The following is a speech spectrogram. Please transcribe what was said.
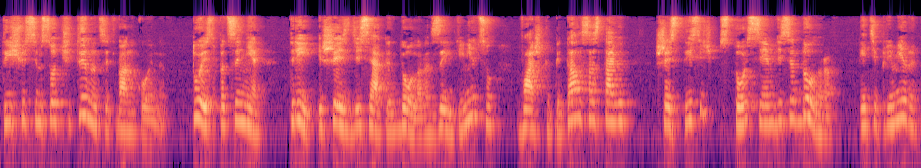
1714 ванкоинов. То есть по цене 3,6 доллара за единицу ваш капитал составит 6170 долларов. Эти примеры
